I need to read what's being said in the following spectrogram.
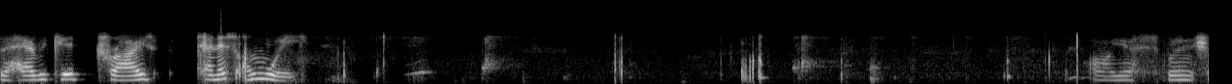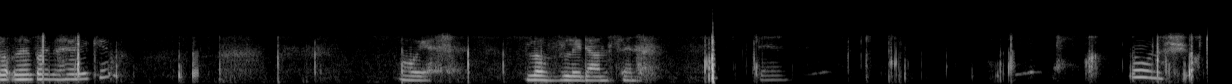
The hairy kid tries tennis on Wii. Oh yes, brilliant shot there by the hairy kid. Oh yes, lovely dancing. Dance. Oh, a shot.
